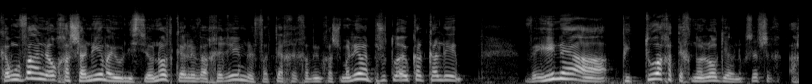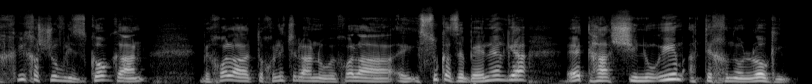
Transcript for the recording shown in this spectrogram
כמובן, לאורך השנים היו ניסיונות כאלה ואחרים לפתח רכבים חשמליים, הם פשוט לא היו כלכליים. והנה הפיתוח הטכנולוגי, אני חושב שהכי חשוב לזכור כאן, בכל התוכנית שלנו, בכל העיסוק הזה באנרגיה, את השינויים הטכנולוגיים.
